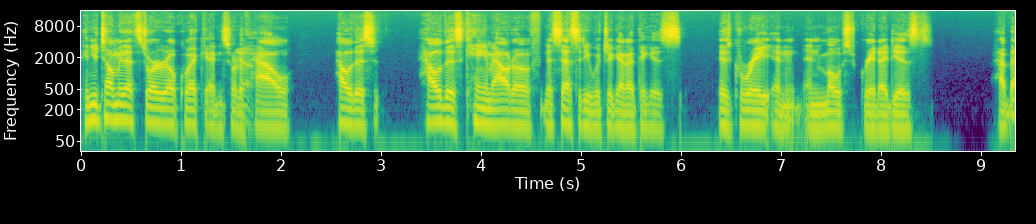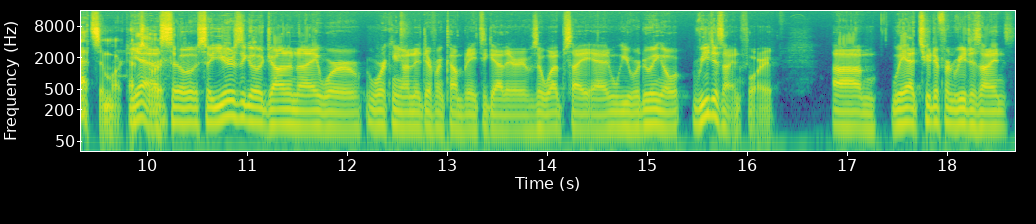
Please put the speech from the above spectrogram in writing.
can you tell me that story real quick and sort yeah. of how how this how this came out of necessity, which again I think is is great, and and most great ideas have that similar. yeah. Story. So so years ago, John and I were working on a different company together. It was a website, and we were doing a redesign for it. Um, we had two different redesigns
